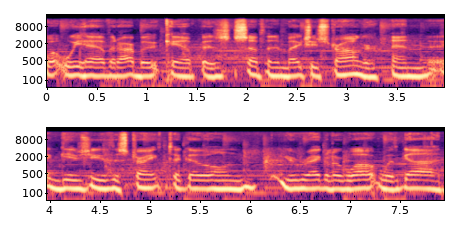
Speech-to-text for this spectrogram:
What we have at our boot camp is something that makes you stronger and gives you the strength to go on your regular walk with God.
